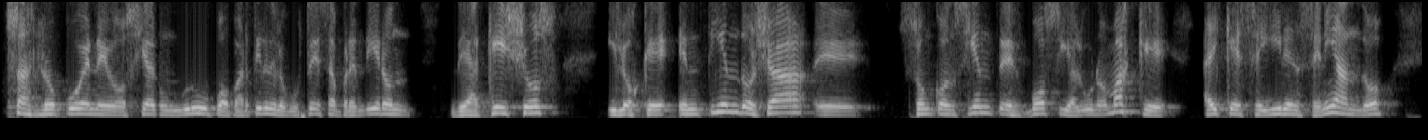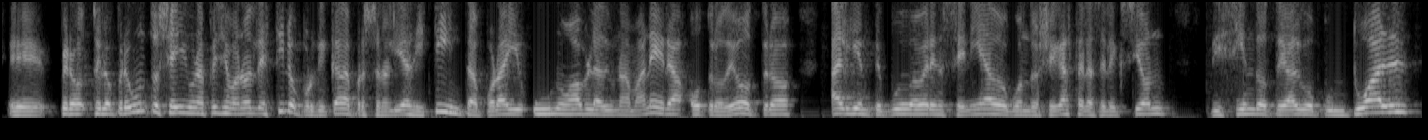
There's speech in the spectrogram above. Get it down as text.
cosas no puede negociar un grupo a partir de lo que ustedes aprendieron de aquellos y los que entiendo ya eh, son conscientes, vos y alguno más, que hay que seguir enseñando. Eh, pero te lo pregunto si hay una especie de manual de estilo, porque cada personalidad es distinta. Por ahí uno habla de una manera, otro de otro. Alguien te pudo haber enseñado cuando llegaste a la selección diciéndote algo puntual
